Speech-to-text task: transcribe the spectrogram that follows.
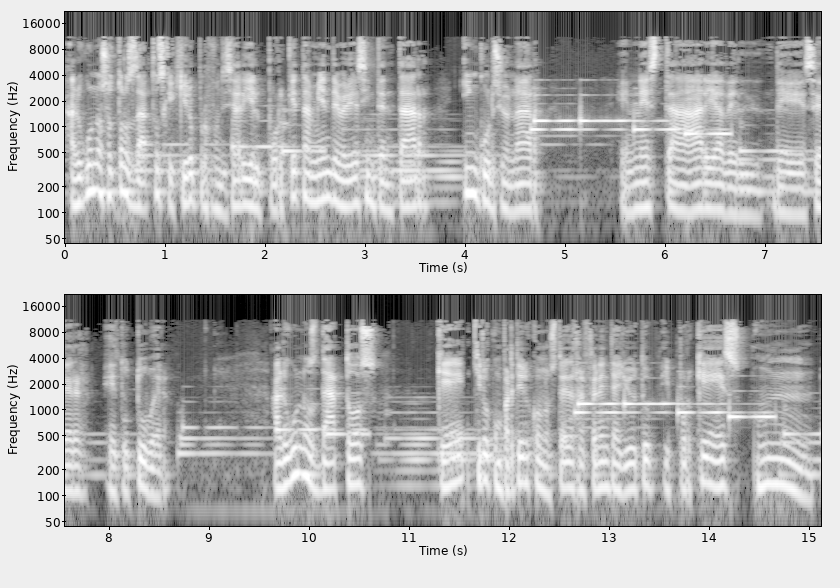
Algunos otros datos que quiero profundizar y el por qué también deberías intentar incursionar en esta área de ser youtuber. Algunos datos que quiero compartir con ustedes referente a YouTube y por qué es un,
